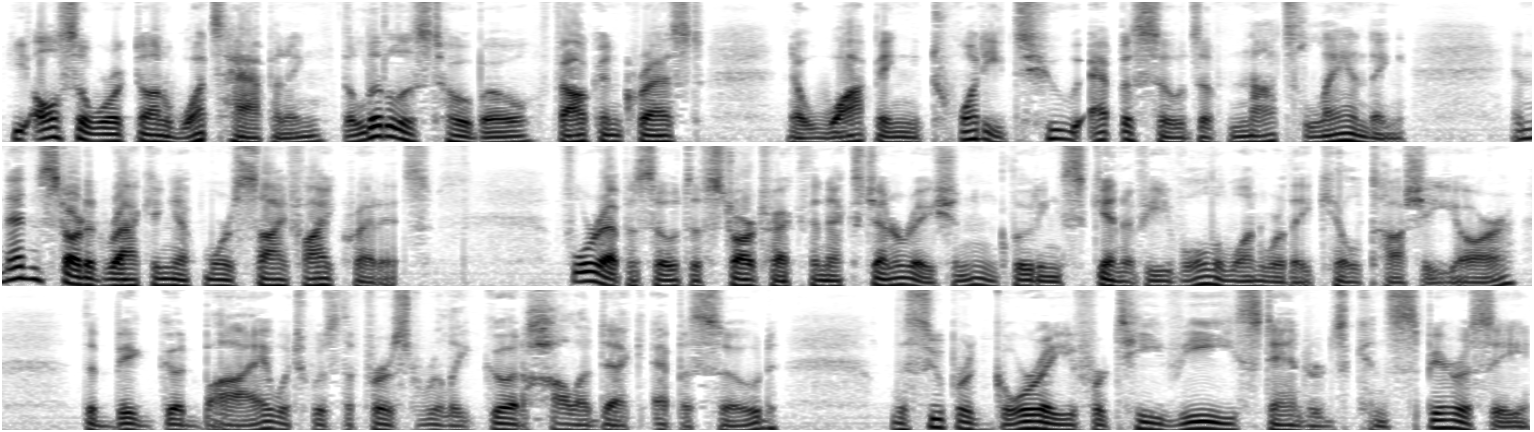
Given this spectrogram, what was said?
He also worked on What's Happening, The Littlest Hobo, Falcon Crest, and a whopping 22 episodes of Knots Landing, and then started racking up more sci-fi credits four episodes of Star Trek The Next Generation, including Skin of Evil, the one where they kill Tasha Yar, The Big Goodbye, which was the first really good holodeck episode, the super gory for TV standards Conspiracy,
